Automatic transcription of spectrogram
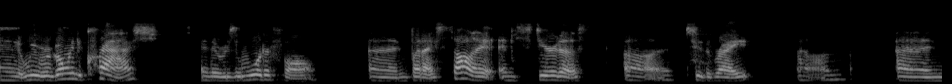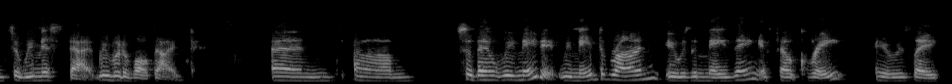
then we were going to crash, and there was a waterfall. And but I saw it and steered us uh, to the right. Um, and so we missed that. We would have all died. And um, so then we made it. We made the run. It was amazing. It felt great. It was like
